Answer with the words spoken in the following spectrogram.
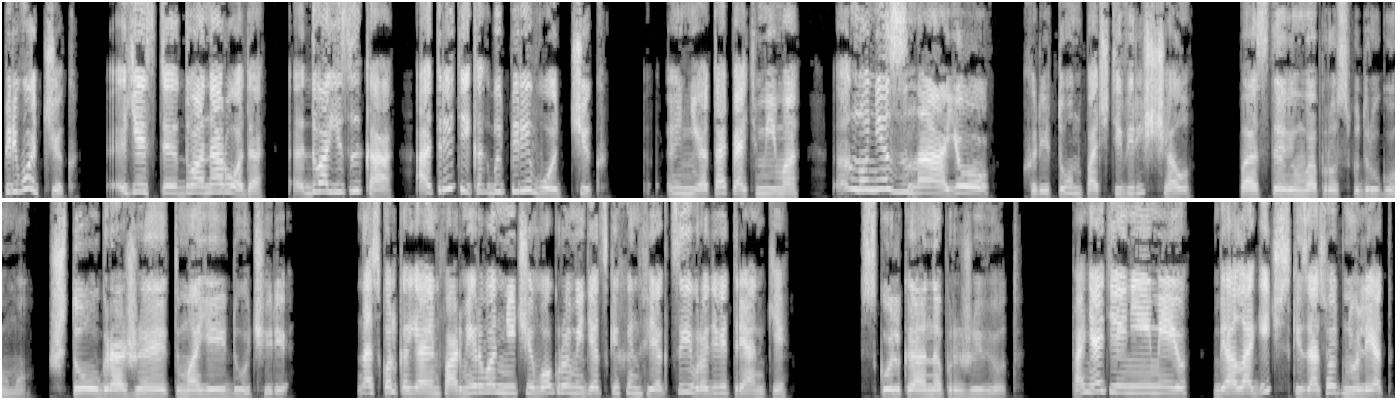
Переводчик. Есть два народа, два языка а третий как бы переводчик. Нет, опять мимо. Ну, не знаю. Харитон почти верещал. Поставим вопрос по-другому. Что угрожает моей дочери? Насколько я информирован, ничего, кроме детских инфекций, вроде ветрянки. Сколько она проживет? Понятия не имею. Биологически за сотню лет.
